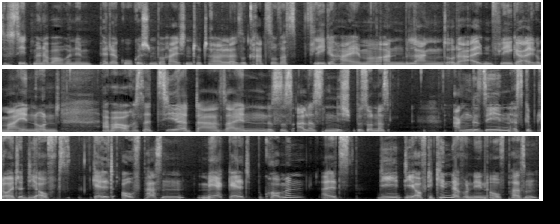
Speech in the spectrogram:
Das sieht man aber auch in den pädagogischen Bereichen total. Also gerade so was Pflegeheime anbelangt oder Altenpflege allgemein und aber auch das Erzieherdasein, es ist alles nicht besonders angesehen. Es gibt Leute, die auf Geld aufpassen, mehr Geld bekommen als die, die auf die Kinder von denen aufpassen.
